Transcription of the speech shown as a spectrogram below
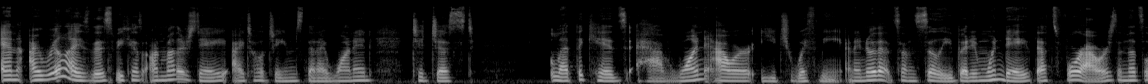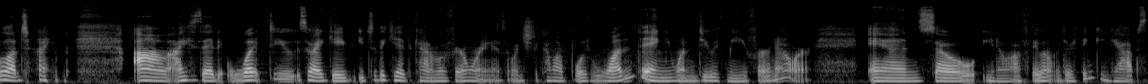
And I realized this because on Mother's Day, I told James that I wanted to just let the kids have one hour each with me. And I know that sounds silly, but in one day, that's four hours, and that's a lot of time. Um, I said, What do you? So I gave each of the kids kind of a fair warning. I said, I want you to come up with one thing you want to do with me for an hour. And so, you know, off they went with their thinking caps.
